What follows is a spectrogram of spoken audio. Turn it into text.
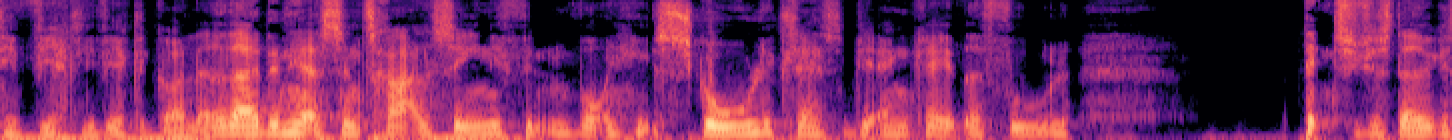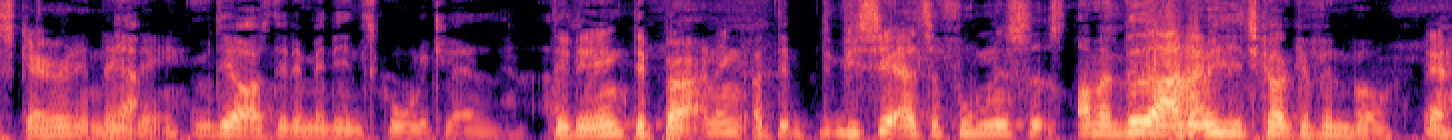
det er virkelig, virkelig godt lavet. Der er den her centrale scene i filmen, hvor en hel skoleklasse bliver angrebet af fugle. Den synes jeg stadig er scary den dag i Ja, dag. men det er også det der med, at det er en skoleklasse. Det er det, ikke? Det er børn, ikke? Og det, vi ser altså fuglene sidde Og man ved aldrig, hvad Hitchcock kan finde på. Ja.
